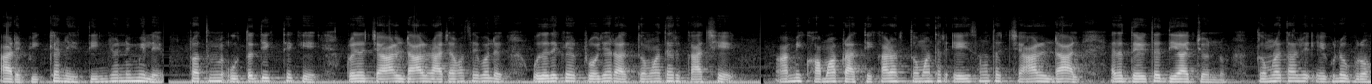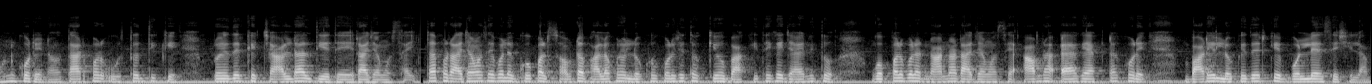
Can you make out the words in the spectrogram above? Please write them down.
আর বিজ্ঞানী তিনজনে মিলে প্রথমে উত্তর দিক থেকে প্রজা চাল, ডাল রাজামশাই বলে উত্তর দিকের প্রজারা তোমাদের কাছে আমি ক্ষমা প্রার্থী, কারণ তোমাদের এই সমস্ত চাল ডাল এত দেরিতে দেওয়ার জন্য। তোমরা তাহলে এগুলো গ্রহণ করে নাও। তারপর উত্তর দিকে প্রজাদেরকে চাল ডাল দিয়ে দেয় রাজামশাই। তারপর রাজামশাই বলে, গোপাল, সবটা ভালো করে লক্ষ্য করেছে তো? কেউ বাকি থেকে যায়নি তো? গোপাল বলে, না না, রাজামশাই, আমরা এক একটা করে বাড়ির লোকেদেরকে বলে এসেছিলাম।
